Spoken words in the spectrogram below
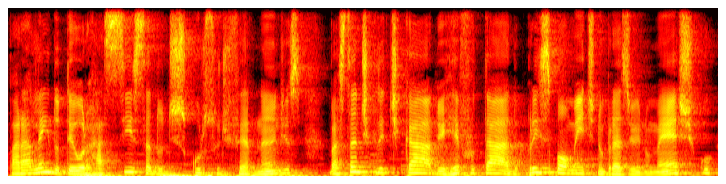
Para além do teor racista do discurso de Fernandes, bastante criticado e refutado principalmente no Brasil e no México,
